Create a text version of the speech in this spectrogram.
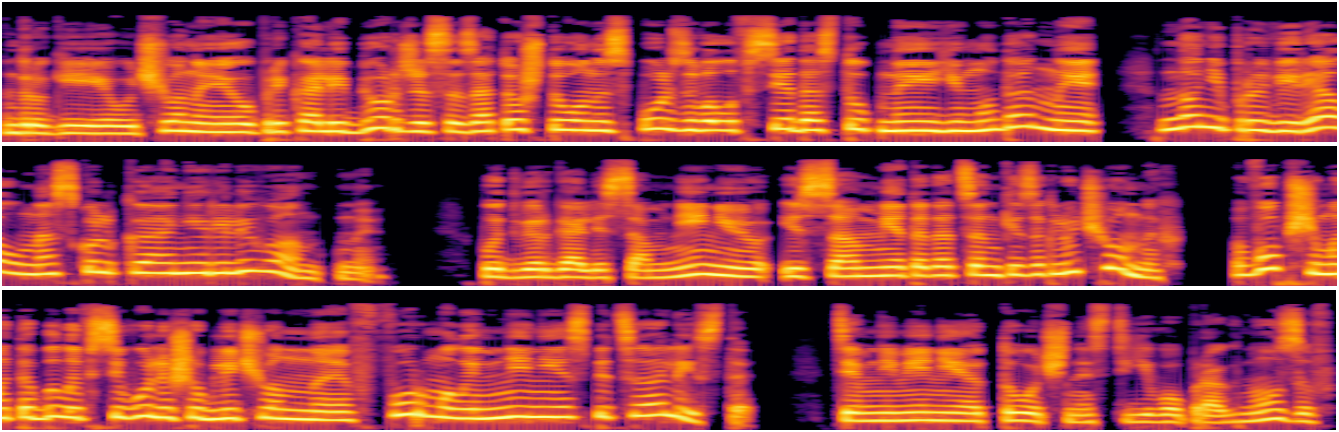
Другие ученые упрекали Бёрджеса за то, что он использовал все доступные ему данные, но не проверял, насколько они релевантны. Подвергали сомнению и сам метод оценки заключенных. В общем, это было всего лишь облеченное в формулы мнение специалиста. Тем не менее, точность его прогнозов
